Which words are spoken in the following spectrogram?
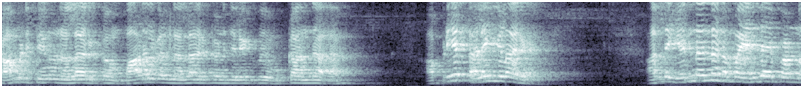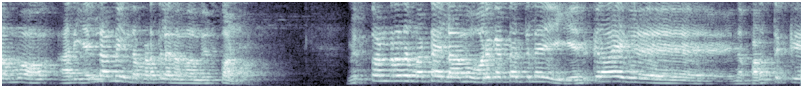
காமெடி சீனும் நல்லா இருக்கும் பாடல்கள் நல்லா இருக்குன்னு சொல்லிட்டு போய் உட்காந்தா அப்படியே தலைகீழாக இருக்கு. அதில் என்னென்ன நம்ம என்ஜாய் பண்ணோமோ அது எல்லாமே இந்த படத்தில் நம்ம மிஸ் பண்ணுறோம் மிஸ் பண்ணுறது மட்டும் இல்லாமல் ஒரு கட்டத்தில் எதுக்குடா இது இந்த படத்துக்கு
